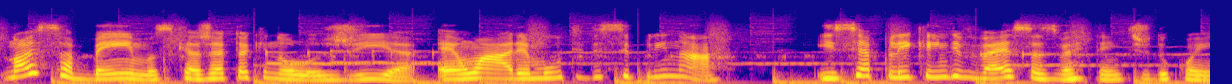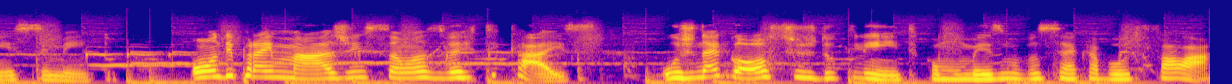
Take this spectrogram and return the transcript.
Nós sabemos que a geotecnologia é uma área multidisciplinar e se aplica em diversas vertentes do conhecimento, onde para a imagem são as verticais, os negócios do cliente, como mesmo você acabou de falar.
